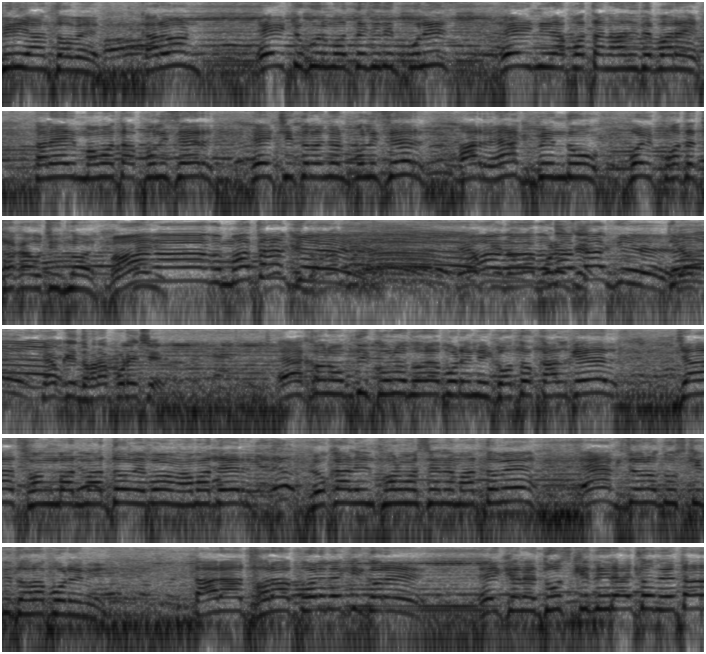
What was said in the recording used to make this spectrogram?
ফিরিয়ে আনতে হবে। কারণ এইটুকুর মধ্যে যদি পুলিশ এই নিরাপত্তা না দিতে পারে তাহলে এই মমতা পুলিশের এই চিত্তরঞ্জন পুলিশের আর এক বিন্দু ওই পদে থাকা উচিত নয়। এই- ভারত মাতা কে কেউ কি ধরা পড়েছে? কেউ- কেউ কি ধরা পড়েছে? এখন অবধি কোনো ধরা পড়েনি। গতকালকের যা সংবাদ মাধ্যম এবং আমাদের লোকাল ইনফরমেশনের মাধ্যমে একজনও দুষ্কৃতী ধরা পড়েনি। তারা ধরা পড়বে কি করে? এইখানে দুষ্কৃতীরাই তো নেতা।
